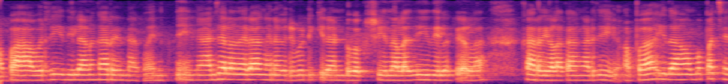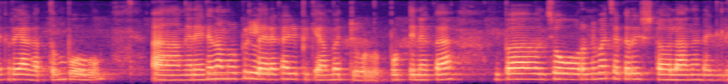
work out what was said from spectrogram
അപ്പോൾ ആ ഒരു രീതിയിലാണ് കറി ഉണ്ടാക്കുന്നത് ഞാൻ ചില നേരം അങ്ങനെ ഒരു പിടിക്ക് രണ്ട് പക്ഷി എന്നുള്ള രീതിയിലൊക്കെയുള്ള കറികളൊക്കെ അങ്ങോട്ട് ചെയ്യും. അപ്പോൾ ഇതാകുമ്പോൾ പച്ചക്കറി അകത്തും പോവും. അങ്ങനെയൊക്കെ നമ്മൾ പിള്ളേരെ കഴിപ്പിക്കാൻ പറ്റുള്ളൂ. പുട്ടിനൊക്കെ ഇപ്പോൾ ചോറിന് പച്ചക്കറി ഇഷ്ടമല്ല എന്നുണ്ടെങ്കിൽ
